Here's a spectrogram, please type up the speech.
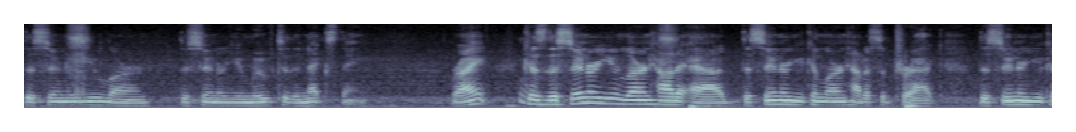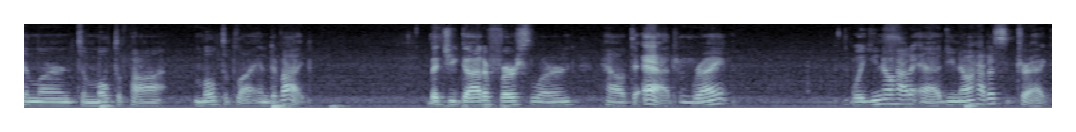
the sooner you learn, the sooner you move to the next thing. Right? Because the sooner you learn how to add, the sooner you can learn how to subtract, the sooner you can learn to multiply, multiply and divide. But you got to first learn how to add, mm-hmm. right? Well, you know how to add, you know how to subtract,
